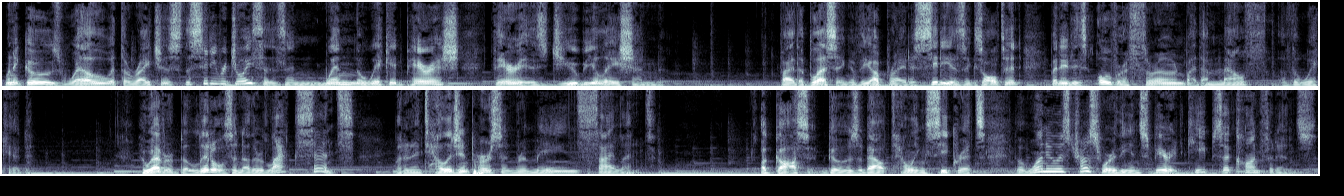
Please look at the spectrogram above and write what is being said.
When it goes well with the righteous, the city rejoices, and when the wicked perish, there is jubilation. By the blessing of the upright, a city is exalted, but it is overthrown by the mouth of the wicked. Whoever belittles another lacks sense, but an intelligent person remains silent. A gossip goes about telling secrets, but one who is trustworthy in spirit keeps a confidence.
